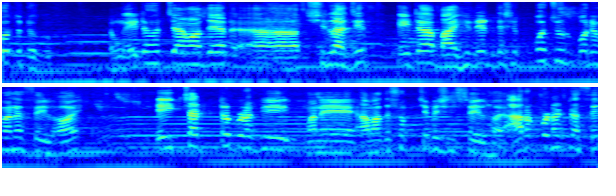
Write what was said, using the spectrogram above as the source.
কতটুকু। এবং এটা হচ্ছে আমাদের শিলাজিৎ। এটা বাহিরের দেশে প্রচুর পরিমাণে সেল হয়। এই চারটা প্রোডাক্টই মানে আমাদের সবচেয়ে বেশি সেল হয়। আরও প্রোডাক্ট আছে,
